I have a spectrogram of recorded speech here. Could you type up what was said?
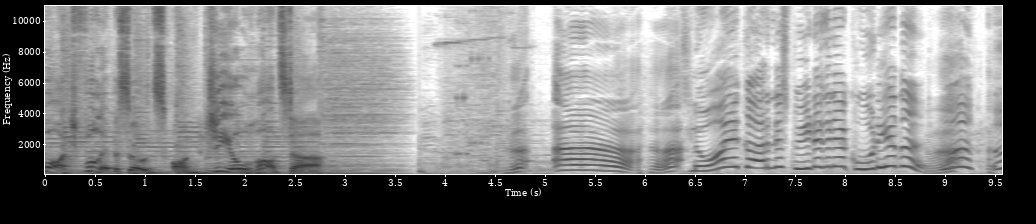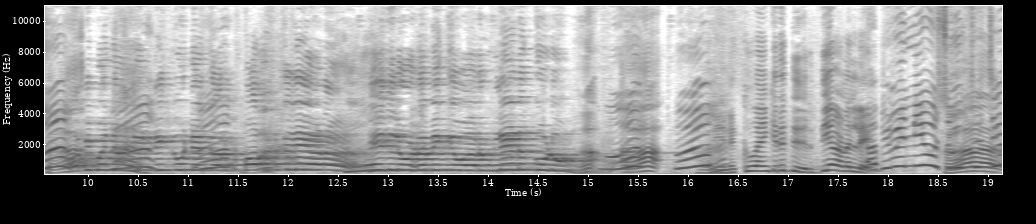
Watch full episodes on Geo Hotstar. Slow ആയ കാറിന്റെ സ്പീഡ് എങ്ങനെയാ കൂടിയത്? പറക്കുകയാണ്. ഇതിലൂടെ മിക്കവാറും ലീഡും കൂടും. നിനക്ക് ഭയങ്കര ധൃതിയാണല്ലേ? അഭിമന്യു സൂക്ഷിച്ച്.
